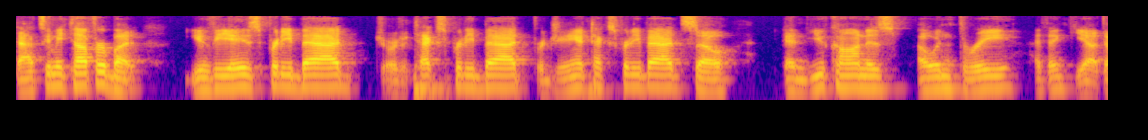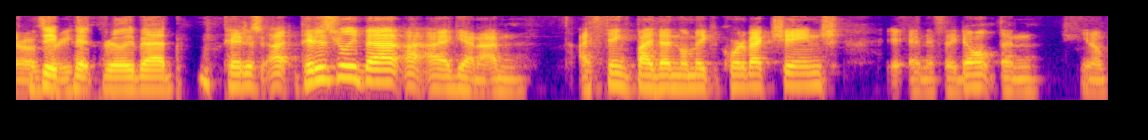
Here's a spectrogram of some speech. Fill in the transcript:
that's gonna be tougher. But UVA is pretty bad. Georgia Tech's pretty bad. Virginia Tech's pretty bad. So and UConn is 0 and 3. I think. Yeah, they're 0 3. Pitt really bad. Pitt is uh, Pitt is really bad. I, I, again, I'm I think by then they'll make a quarterback change, and if they don't, then you know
